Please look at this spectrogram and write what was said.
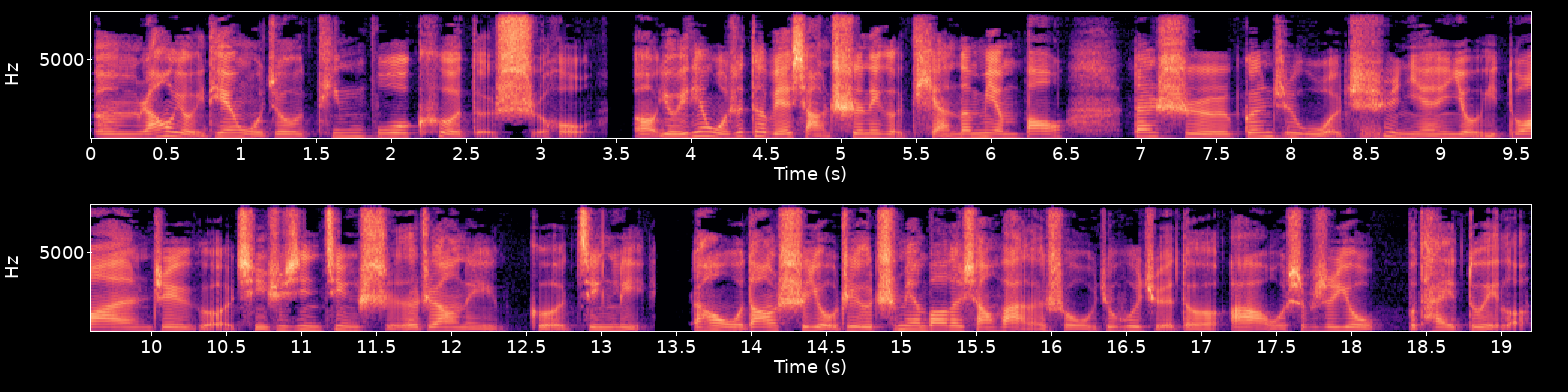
嗯，然后有一天我就听播客的时候。呃，有一天我是特别想吃那个甜的面包，但是根据我去年有一段这个情绪性进食的这样的一个经历，然后我当时有这个吃面包的想法的时候，我就会觉得啊，我是不是又不太对了？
